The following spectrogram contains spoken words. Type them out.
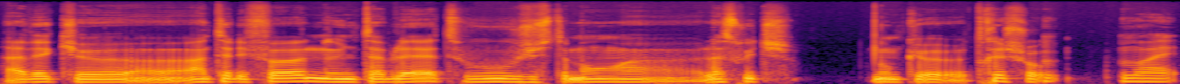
avec euh, un téléphone, une tablette ou justement euh, la Switch. Donc très chaud. Ouais,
